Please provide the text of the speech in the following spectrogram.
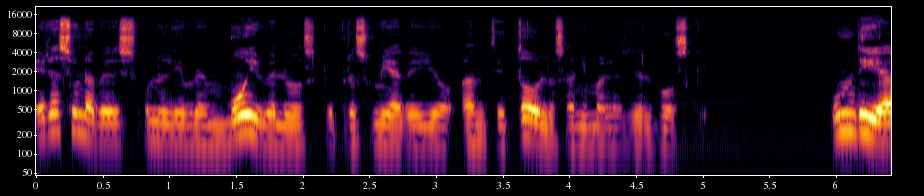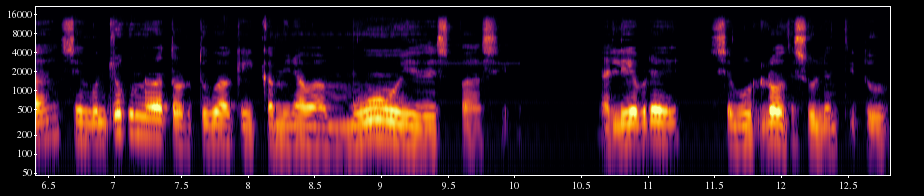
Érase una vez una liebre muy veloz que presumía de ello ante todos los animales del bosque. Un día se encontró con una tortuga que caminaba muy despacio. La liebre se burló de su lentitud.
